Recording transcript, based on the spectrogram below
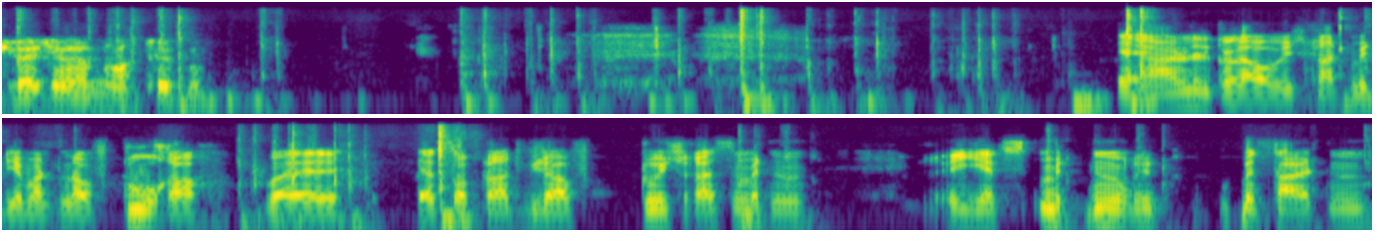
Ich werde ja immer noch tippen. Er handelt, glaube ich, gerade mit jemandem auf Dura, weil er zockt gerade wieder auf Durchreißen mit einem jetzt mit einem bezahlten.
